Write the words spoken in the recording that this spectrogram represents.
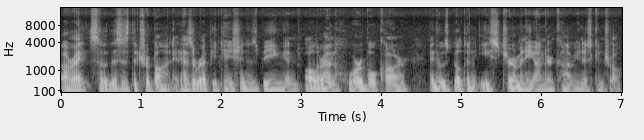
Alright, so this is the Trabant. It has a reputation as being an all-around horrible car, and it was built in East Germany under communist control.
